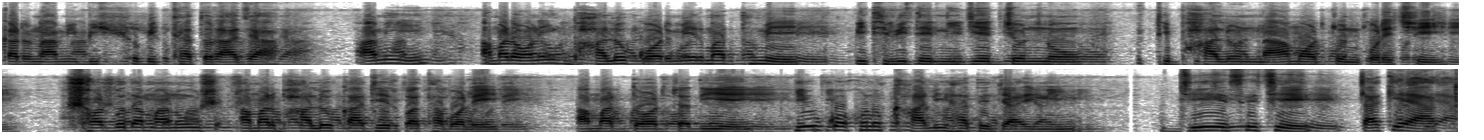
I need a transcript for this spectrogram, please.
কারণ আমি বিশ্ববিখ্যাত রাজা। আমি আমার অনেক ভালো কর্মের মাধ্যমে পৃথিবীতে নিজের জন্য একটি ভালো নাম অর্জন করেছি। সর্বদা মানুষ আমার ভালো কাজের কথা বলে, আমার দরজা দিয়ে কেউ কখনো খালি হাতে যায়নি। যে এসেছে তাকে এত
